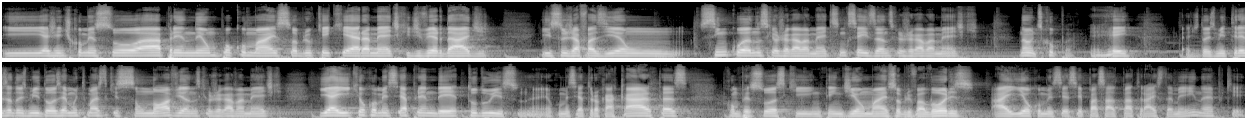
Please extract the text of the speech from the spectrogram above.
E a gente começou a aprender um pouco mais sobre o que, que era Magic de verdade isso já fazia um 5 anos que eu jogava Magic, 5, 6 anos que eu jogava Magic. Não, desculpa, errei. É de 2013 a 2012 é muito mais do que isso. São 9 anos que eu jogava Magic. E aí que eu comecei a aprender tudo isso, né? Eu comecei a trocar cartas com pessoas que entendiam mais sobre valores. Aí eu comecei a ser passado para trás também, né? Porque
